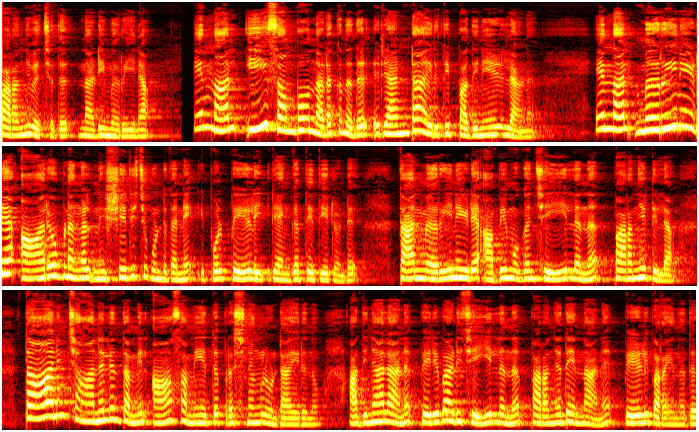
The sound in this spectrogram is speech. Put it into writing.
പറഞ്ഞു വെച്ചത് നടി മെറീന. എന്നാൽ ഈ സംഭവം നടക്കുന്നത് രണ്ടായിരത്തി പതിനേഴിലാണ് എന്നാൽ മെറീനയുടെ ആരോപണങ്ങൾ നിഷേധിച്ചുകൊണ്ട് തന്നെ ഇപ്പോൾ പേളി രംഗത്തെത്തിയിട്ടുണ്ട്. താൻ മെറീനയുടെ അഭിമുഖം ചെയ്യില്ലെന്ന് പറഞ്ഞിട്ടില്ല. താനും ചാനലും തമ്മിൽ ആ സമയത്ത് പ്രശ്നങ്ങളുണ്ടായിരുന്നു അതിനാലാണ് പരിപാടി ചെയ്യില്ലെന്ന് പറഞ്ഞതെന്നാണ് പേളി പറയുന്നത്.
